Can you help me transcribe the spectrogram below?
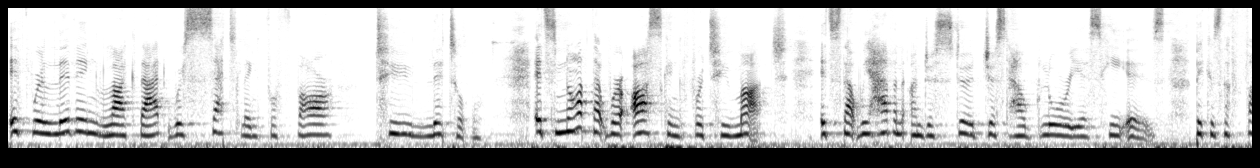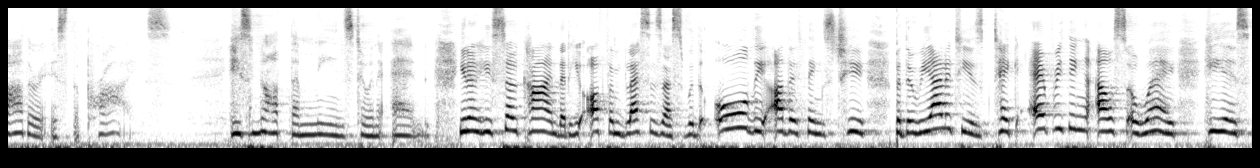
if we're living like that, we're settling for far too little. It's not that we're asking for too much, it's that we haven't understood just how glorious He is because the Father is the prize. He's not the means to an end. You know, He's so kind that He often blesses us with all the other things too. But the reality is, take everything else away, He is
